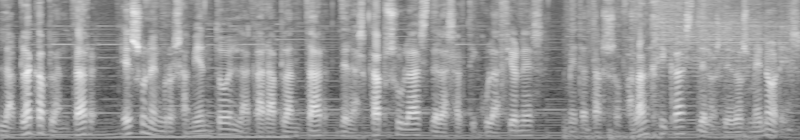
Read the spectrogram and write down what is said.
La placa plantar es un engrosamiento en la cara plantar de las cápsulas de las articulaciones metatarsofalángicas de los dedos menores.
